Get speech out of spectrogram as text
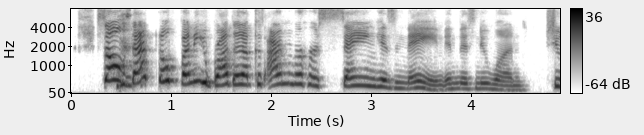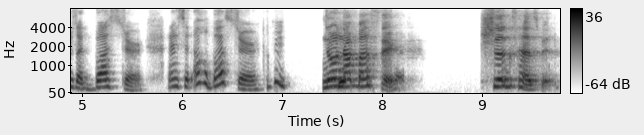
so that's so funny you brought that up because I remember her saying his name in this new one. She was like Buster, and I said, "Oh, Buster." Hmm. No, not Buster. Shug's husband.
